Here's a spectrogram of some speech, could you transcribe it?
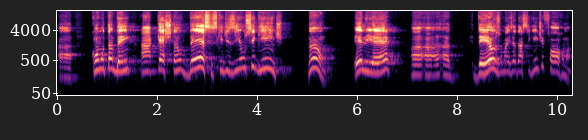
Ah, como também a questão desses que diziam o seguinte: não, ele é ah, ah, Deus, mas é da seguinte forma:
